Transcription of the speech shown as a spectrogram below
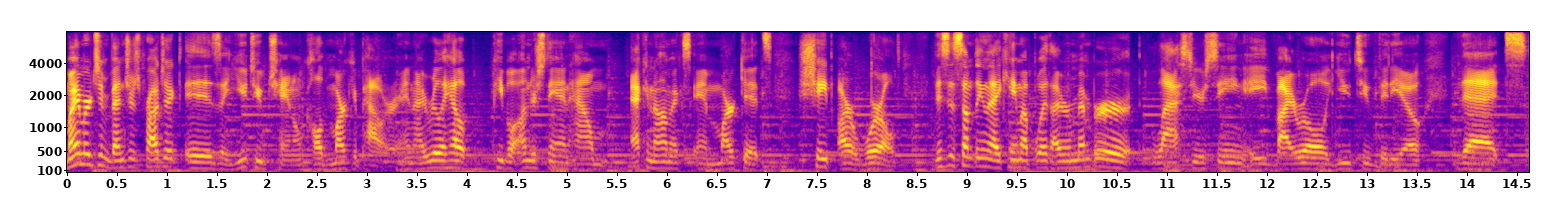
My Emergent Ventures project is a YouTube channel called Market Power, and I really help people understand how economics and markets shape our world. This is something that I came up with. I remember last year seeing a viral YouTube video that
